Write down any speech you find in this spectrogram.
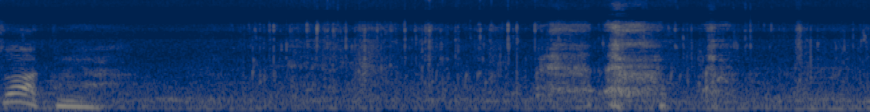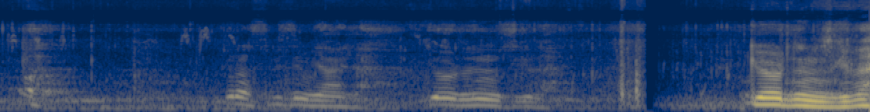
Su akmıyor. Burası bizim yayla. Gördüğünüz gibi. Gördüğünüz gibi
